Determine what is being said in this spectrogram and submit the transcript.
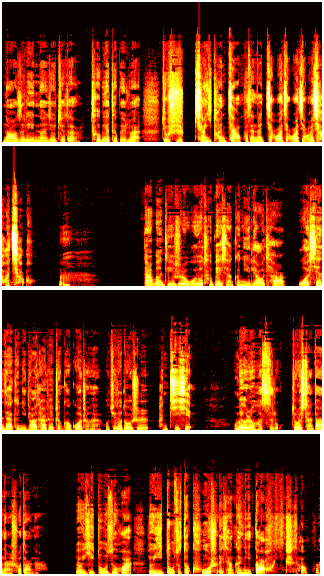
脑子里呢就觉得特别特别乱，就是像一团浆糊在那搅啊搅啊搅啊搅啊搅。嗯。但是问题是，我又特别想跟你聊天儿。我现在跟你聊天这整个过程啊，我觉得都是很机械，我没有任何思路。就是想到哪儿说到哪儿，就一肚子话，就一肚子的苦水想跟你倒，你知道吗？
